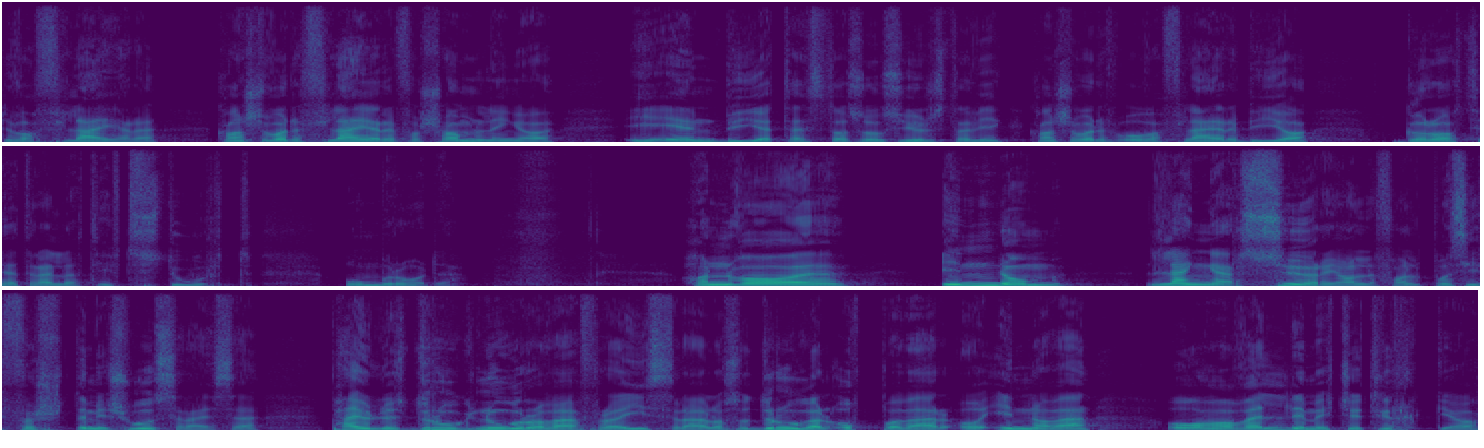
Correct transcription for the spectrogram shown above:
det var flere. Kanskje var det flere forsamlinger i en by jeg testa, sånn som Julstadvik. Kanskje var det over flere byer. Galatia er et relativt stort område. Han var eh, innom lenger sør, i alle fall, på sin første misjonsreise. Paulus drog nordover fra Israel, og så drog han oppover og innover. Og han var veldig mye i Tyrkia.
